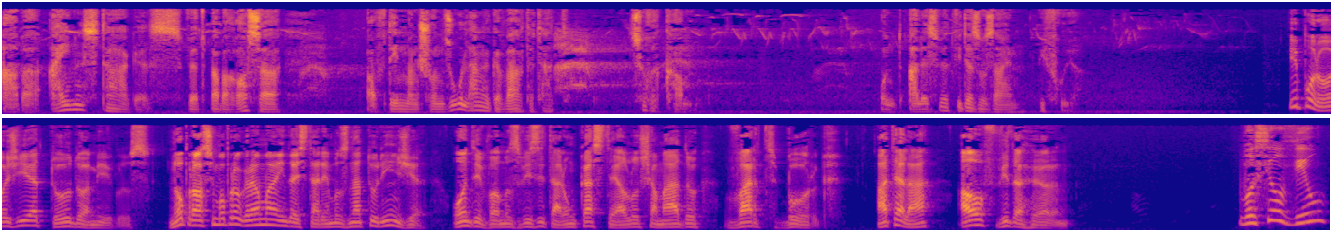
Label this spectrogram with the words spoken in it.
Aber eines Tages wird Barbarossa, auf den man schon so lange gewartet hat, zurückkommen. Und alles wird wieder so sein wie früher. E por hoje é tudo, amigos. No próximo programa ainda estaremos na Turíngia, onde vamos visitar um castelo chamado Wartburg. Até lá, auf Wiederhören. Você ouviu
